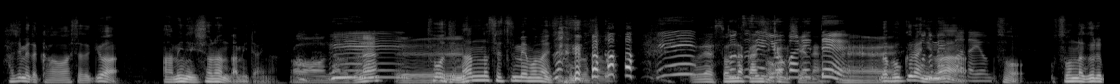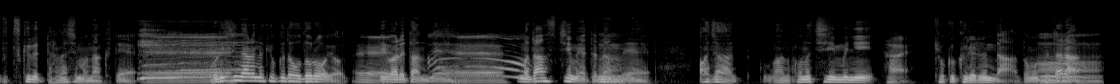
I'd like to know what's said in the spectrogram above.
初めて顔を合わせた時はあみんな一緒なんだみたいな。ーああなるほどね。へえー当時何の説明もないんですよ小室さんは。う んそんな感じかもしれない。えー僕らにはだよ。そうそんなグループ作るって話もなくて、えー。オリジナルの曲で踊ろうよって言われたんで、えまあ、ダンスチームやってたんで、あじゃああのこのチームにーはい。曲くれるんだと思ってたらうん。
